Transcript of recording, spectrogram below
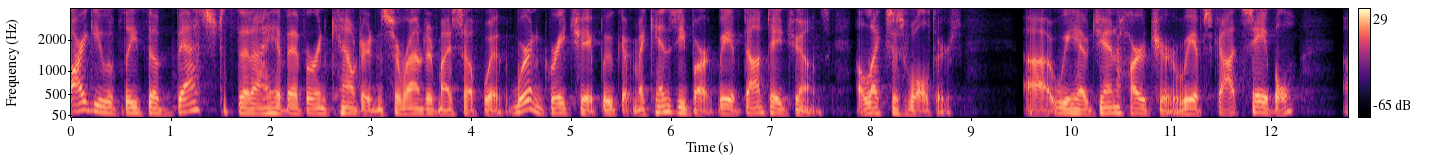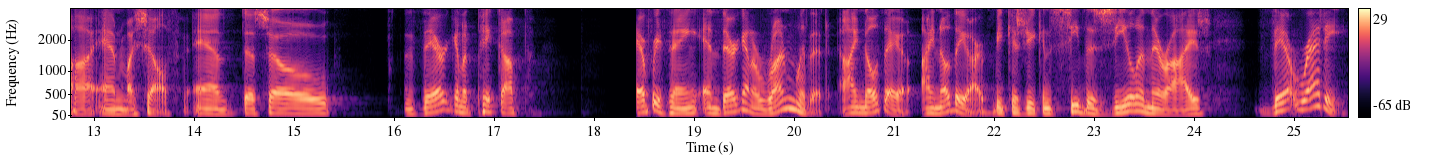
arguably the best that I have ever encountered and surrounded myself with. We're in great shape. We've got Mackenzie Bart, we have Dante Jones, Alexis Walters, uh, we have Jen Harcher, we have Scott Sabol, uh, and myself. And uh, so they're going to pick up everything and they're going to run with it. I know they I know they are because you can see the zeal in their eyes. They're ready.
